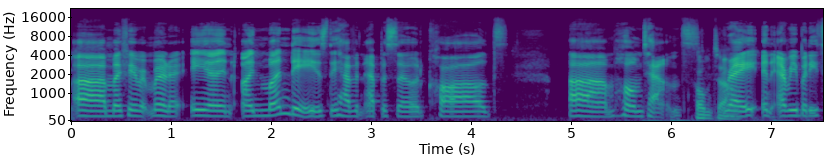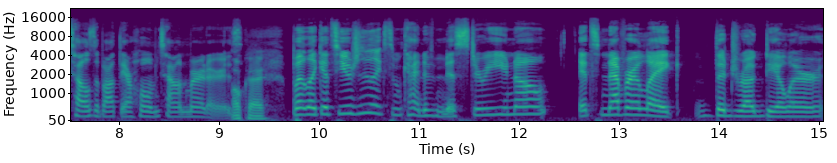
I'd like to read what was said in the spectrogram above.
uh, My Favorite Murder, and on Mondays they have an episode called um hometowns. Hometown. Right? And everybody tells about their hometown murders. Okay. But like it's usually like some kind of mystery, you know? It's never like the drug dealer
